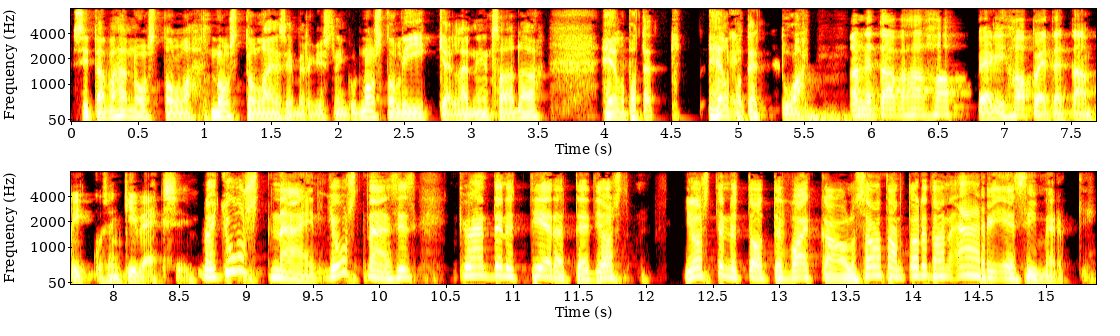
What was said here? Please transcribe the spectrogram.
sitä vähän nostolla, nostolla esimerkiksi niin kuin nostoliikkeellä, niin saadaan helpotettu, helpotettua. Annetaan vähän happea, eli hapetetaan pikkusen kiveksiin. No just näin, just näin. Siis kyllähän te nyt tiedätte, että jos, jos te nyt olette vaikka ollut, sanotaan, että otetaan ääriesimerkki.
